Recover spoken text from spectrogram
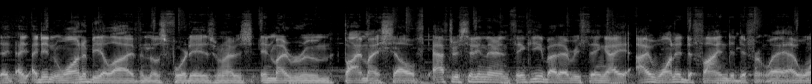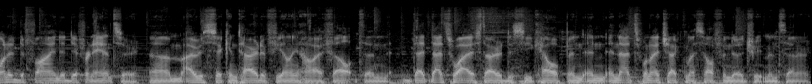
I, I didn't want to be alive in those four days when I was in my room by myself, after sitting there and thinking about everything, I, I wanted to find a different way. I wanted to find a different answer. Um, I was sick and tired of feeling how I felt. And that, that's why I started to seek help. And, and, and that's when I checked myself into a treatment center.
